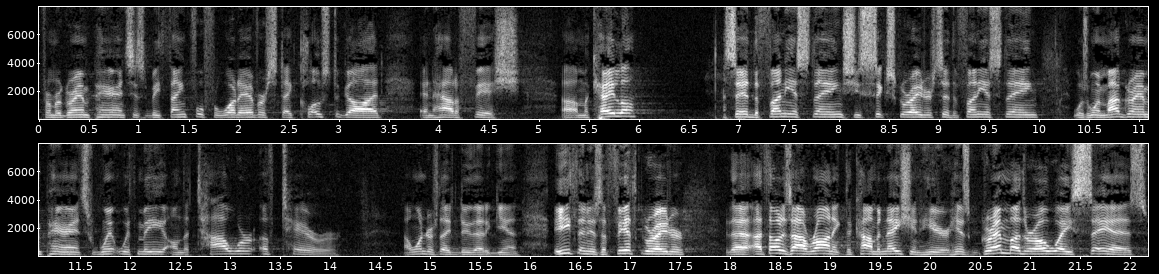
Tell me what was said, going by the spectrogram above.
from her grandparents, is to be thankful for whatever, stay close to God, and how to fish. Uh, Michaela said the funniest thing, she's sixth grader, said the funniest thing was when my grandparents went with me on the Tower of Terror. I wonder if they'd do that again. Ethan is a fifth grader. I thought it was ironic, the combination here. His grandmother always says,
